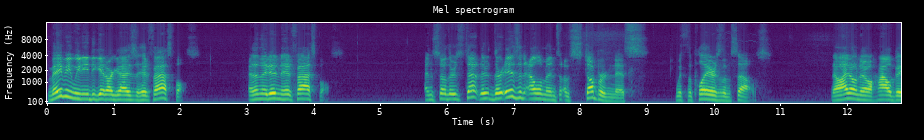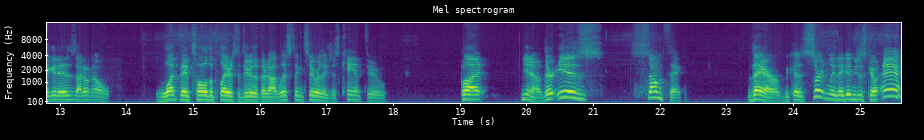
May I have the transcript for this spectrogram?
Maybe we need to get our guys to hit fastballs. And then they didn't hit fastballs. And so there's that, there, there is an element of stubbornness with the players themselves. Now I don't know how big it is. I don't know what they've told the players to do that they're not listening to or they just can't do. But, you know, there is something there because certainly they didn't just go, eh,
